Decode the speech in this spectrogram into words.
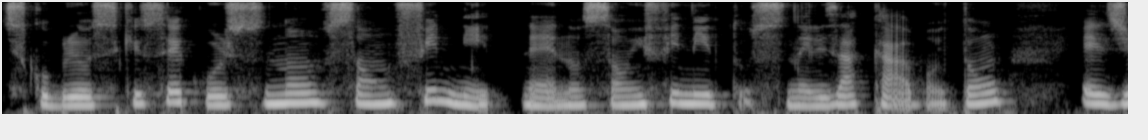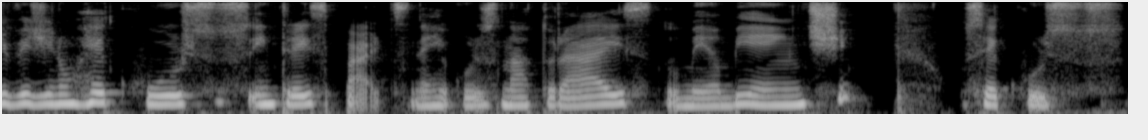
descobriu-se que os recursos não são finitos, né? Não são infinitos, né? Eles acabam. Então, eles dividiram recursos em três partes, né? Recursos naturais, do meio ambiente, os recursos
